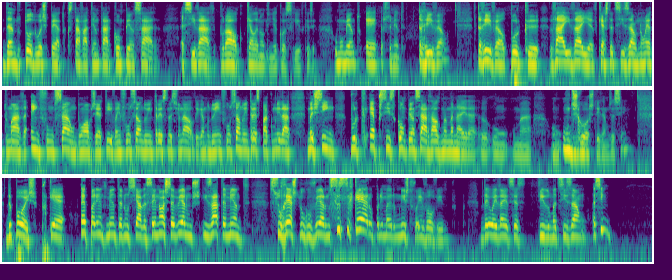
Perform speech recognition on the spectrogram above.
dando todo o aspecto que estava a tentar compensar a cidade por algo que ela não tinha conseguido. Quer dizer, o momento é absolutamente terrível. Terrível porque dá a ideia de que esta decisão não é tomada em função de um objetivo, em função do interesse nacional, digamos, em função do interesse para a comunidade, mas sim porque é preciso compensar de alguma maneira um, uma, um, um desgosto, digamos assim. Depois, porque é aparentemente anunciada sem nós sabermos exatamente se o resto do governo, se sequer o primeiro-ministro foi envolvido. Deu a ideia de ser tido uma decisão assim,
